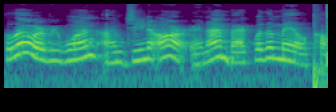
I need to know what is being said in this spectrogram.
Hello everyone, I'm Gina R. and I'm back with a mail call.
